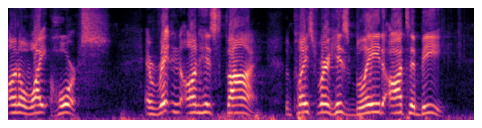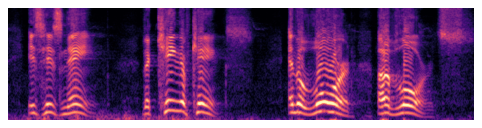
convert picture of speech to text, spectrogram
on a white horse, and written on his thigh, the place where his blade ought to be, is his name, the King of Kings and the Lord of Lords.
